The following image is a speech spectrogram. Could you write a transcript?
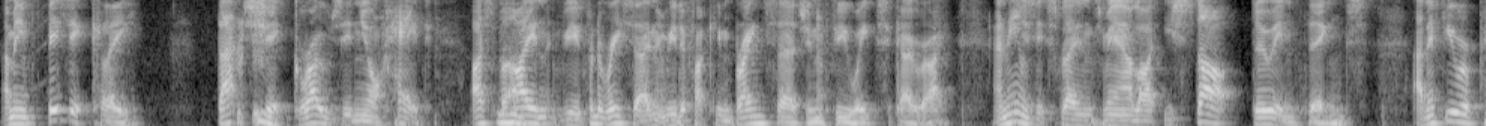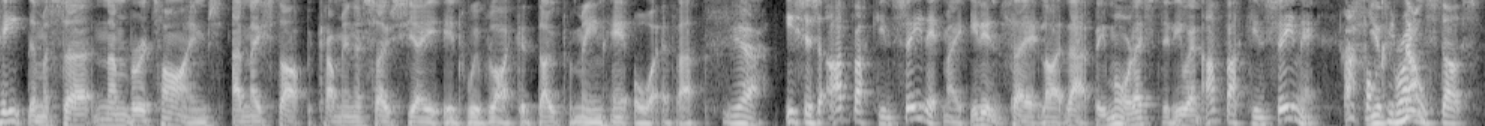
I mean physically, that shit grows in your head. I sp- mm-hmm. I interviewed for the research. I interviewed a fucking brain surgeon a few weeks ago, right? And he was explaining to me how like you start doing things. And if you repeat them a certain number of times and they start becoming associated with like a dopamine hit or whatever, yeah. he says, I've fucking seen it, mate. He didn't say it like that, but he more or less did. He went, I've fucking seen it. I fucking Your brain know. starts,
